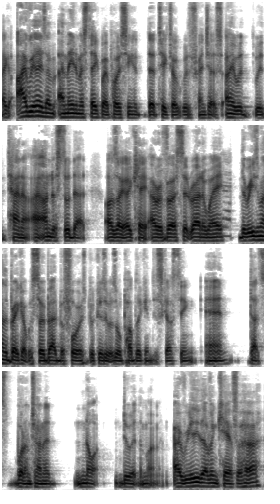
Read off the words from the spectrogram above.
Like I realized I, I made a mistake by posting that TikTok with Francesca. I mean, with, with Tana. I understood that. I was like, okay, I reversed it right away. The reason why the breakup was so bad before is because it was all public and disgusting. And that's what I'm trying to not do at the moment. I really love and care for her.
